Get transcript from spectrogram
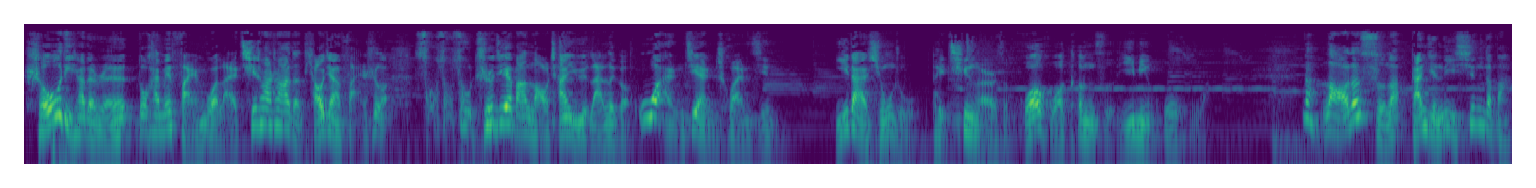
手底下的人都还没反应过来，齐刷刷的条件反射，嗖嗖嗖，直接把老单于来了个万箭穿心，一代雄主被亲儿子活活坑死，一命呜呼啊！那老的死了，赶紧立新的吧。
